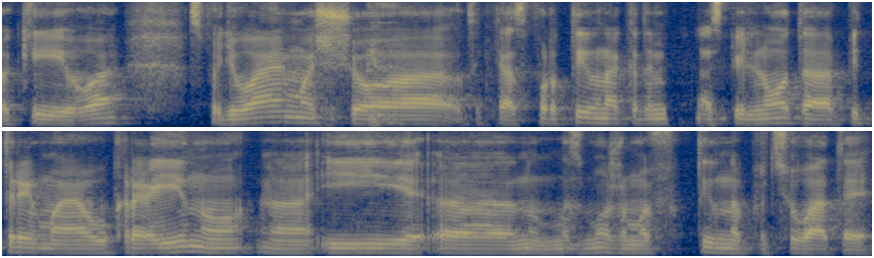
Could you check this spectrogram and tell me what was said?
е, Києва. Сподіваємося, що е, така спортивна академічна спільнота підтримує Україну, е, і е, ну, ми зможемо ефективно працювати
